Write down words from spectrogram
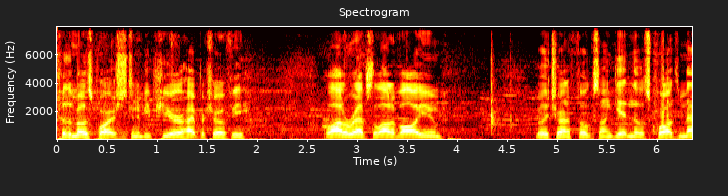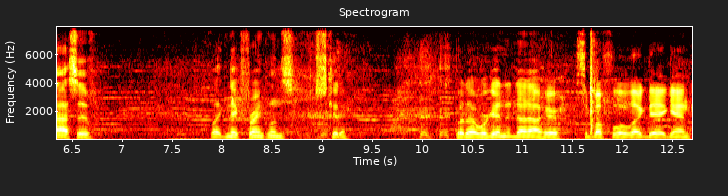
for the most part, it's just gonna be pure hypertrophy. A lot of reps, a lot of volume. Really trying to focus on getting those quads massive, like Nick Franklin's. Just kidding. But uh, we're getting it done out here. It's a Buffalo leg day again,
